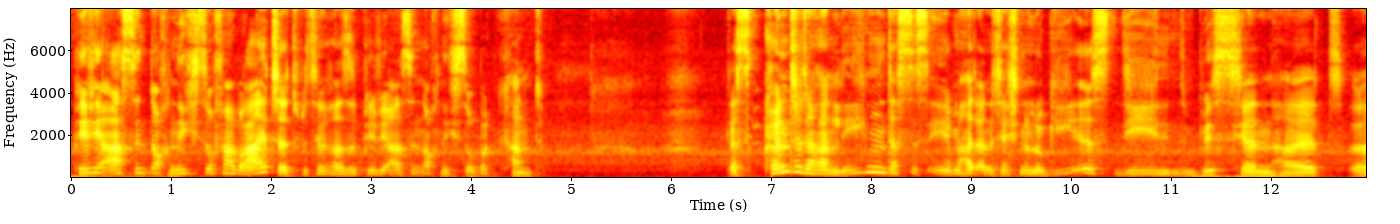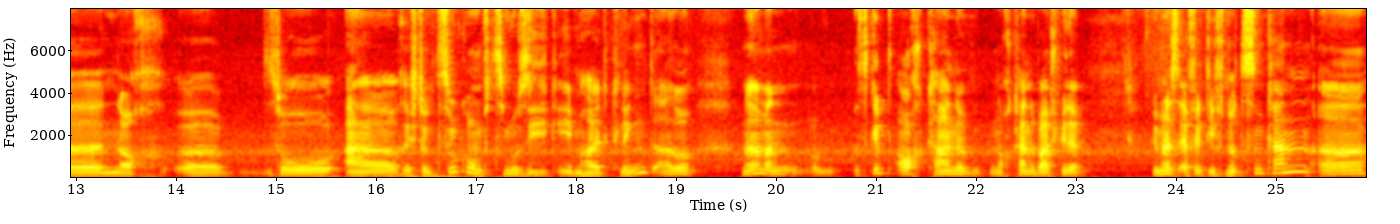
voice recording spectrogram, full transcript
PWAs sind noch nicht so verbreitet, beziehungsweise PWAs sind noch nicht so bekannt. Das könnte daran liegen, dass es eben halt eine Technologie ist, die ein bisschen halt äh, noch äh, so äh, Richtung Zukunftsmusik eben halt klingt. Also, ne, man, es gibt auch keine, noch keine Beispiele, wie man das effektiv nutzen kann. Äh,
